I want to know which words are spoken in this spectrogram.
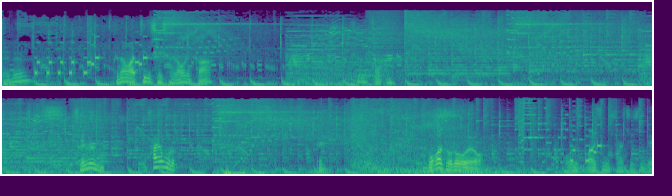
얘는 그나마 딜이 제일 잘 나오니까 그러니까 쟤는 화염으로 뭐가 더러워요? 어 말씀 지나치신데.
